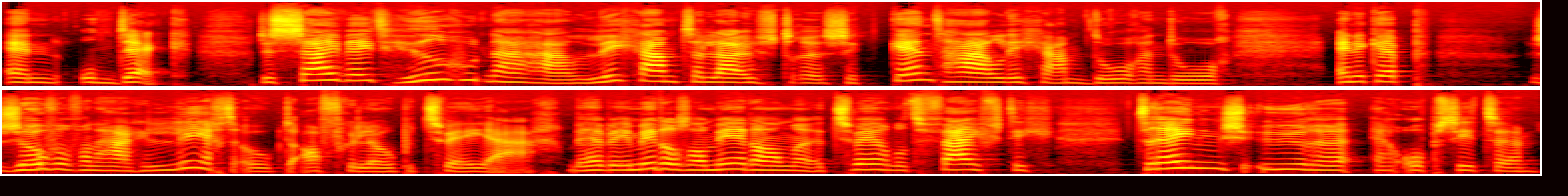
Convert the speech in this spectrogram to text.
en ontdek. Dus zij weet heel goed naar haar lichaam te luisteren. Ze kent haar lichaam door en door. En ik heb zoveel van haar geleerd ook de afgelopen twee jaar. We hebben inmiddels al meer dan 250 eh, trainingsuren erop zitten.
